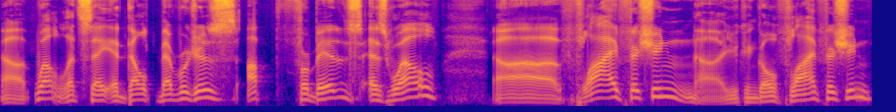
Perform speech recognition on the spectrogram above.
uh, well, let's say adult beverages up for bids as well. Uh, fly fishing, you can go fly fishing.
